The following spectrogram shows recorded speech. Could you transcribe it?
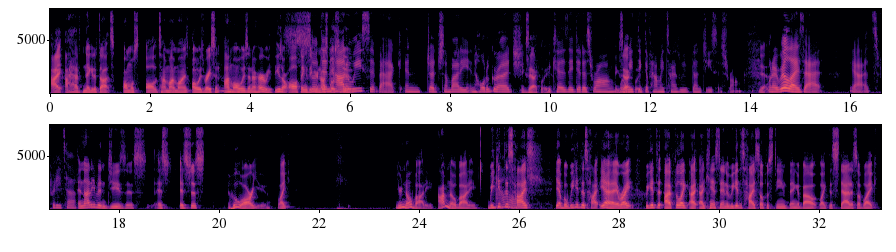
I, I have negative thoughts almost all the time. My mind's always racing. I'm mm-hmm. always in a hurry. These are all things that you're not supposed to do. How do we sit back and judge somebody and hold a grudge exactly. because they did us wrong Exactly. when we think of how many times we've done Jesus wrong? Yeah. When I realize that, yeah, it's pretty tough. and not even Jesus. It's it's just who are you? Like you're nobody. I'm nobody. We get this high Yeah, but we get this high. Yeah, right. We get to. I feel like I, I can't stand it. We get this high self esteem thing about like the status of like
